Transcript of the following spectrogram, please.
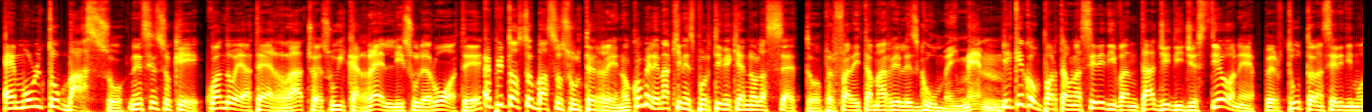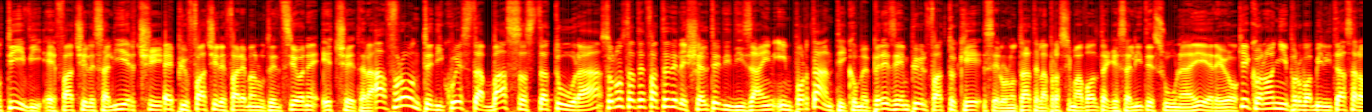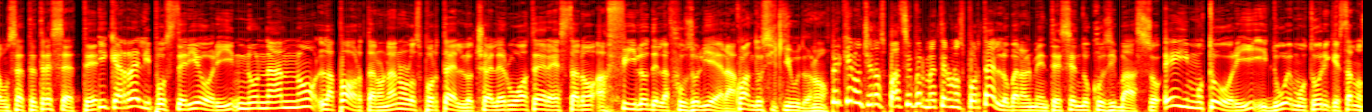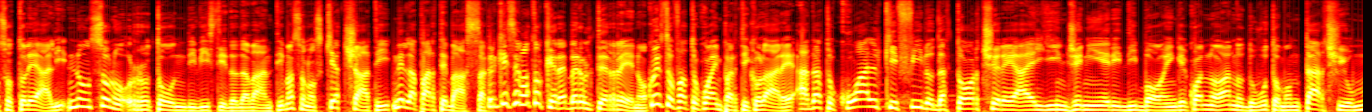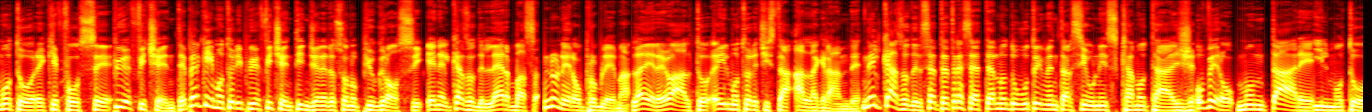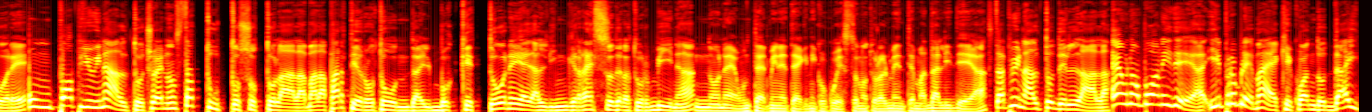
è molto basso, nel senso che quando è a terra, cioè sui carrelli, sulle ruote, è piuttosto basso sul terreno, come le macchine sportive che hanno l'assetto per fare i tamarri e le sgumme, il che comporta una serie di vantaggi di gestione per tutta una serie di motivi motivi, è facile salirci, è più facile fare manutenzione, eccetera. A fronte di questa bassa statura sono state fatte delle scelte di design importanti, come per esempio il fatto che, se lo notate la prossima volta che salite su un aereo, che con ogni probabilità sarà un 737, i carrelli posteriori non hanno la porta, non hanno lo sportello, cioè le ruote restano a filo della fusoliera quando si chiudono. Perché non c'era spazio per mettere uno sportello, banalmente, essendo così basso. E i motori, i due motori che stanno sotto le ali, non sono rotondi visti da davanti, ma sono schiacciati nella parte bassa, perché sennò toccherebbero il terreno. Questo fatto qua in particolare ha dato qualche filo da torcere agli ingegneri di Boeing quando hanno dovuto montarci un motore che fosse più efficiente, perché i motori più efficienti in genere sono più grossi e nel caso dell'Airbus non era un problema. L'aereo è alto e il motore ci sta alla grande. Nel caso del 737 hanno dovuto inventarsi un escamotage, ovvero montare il motore un po' più in alto, cioè non sta tutto sotto l'ala, ma la parte rotonda, il bocchettone all'interno all'ingresso della turbina, non è un termine tecnico questo naturalmente, ma dà l'idea, sta più in alto dell'ala. È una buona idea, il problema è che quando dai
